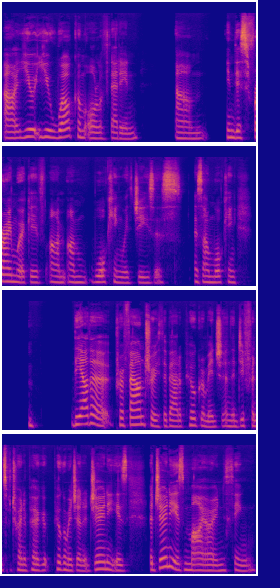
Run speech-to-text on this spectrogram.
Uh, you, you welcome all of that in. Um, in this framework of I'm, I'm walking with Jesus as I'm walking the other profound truth about a pilgrimage and the difference between a pilgrimage and a journey is a journey is my own thing.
